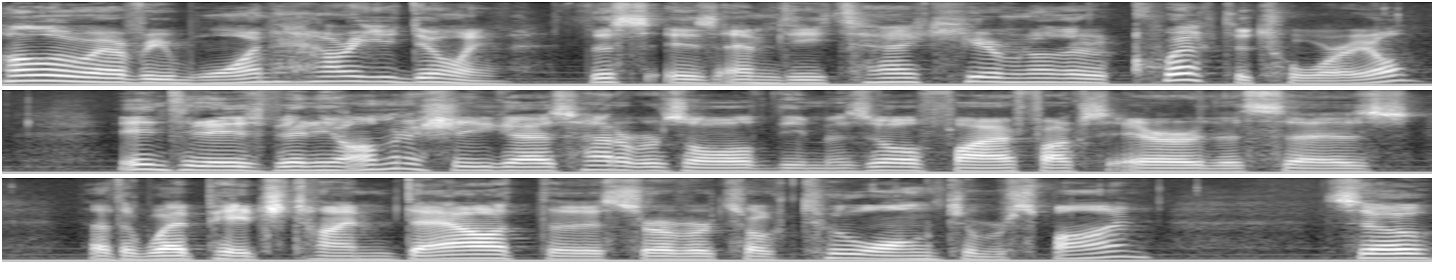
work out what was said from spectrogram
Hello everyone, how are you doing? This is MD Tech here with another quick tutorial. In today's video I'm going to show you guys how to resolve the Mozilla Firefox error that says that the web page timed out, the server took too long to respond. So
